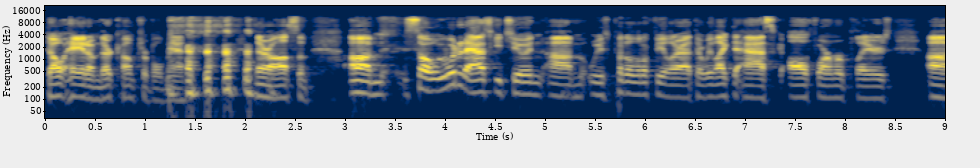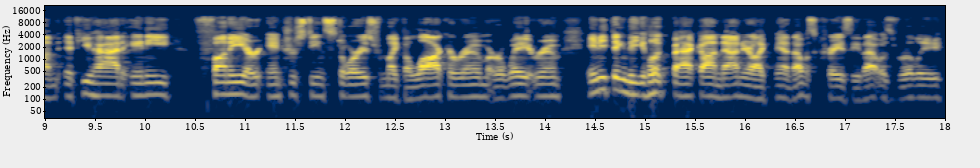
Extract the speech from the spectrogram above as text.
don't hate them. They're comfortable, man. They're awesome. Um, so we wanted to ask you too, and um, we put a little feeler out there. We like to ask all former players um, if you had any funny or interesting stories from like the locker room or weight room, anything that you look back on now and you're like, man, that was crazy. That was really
